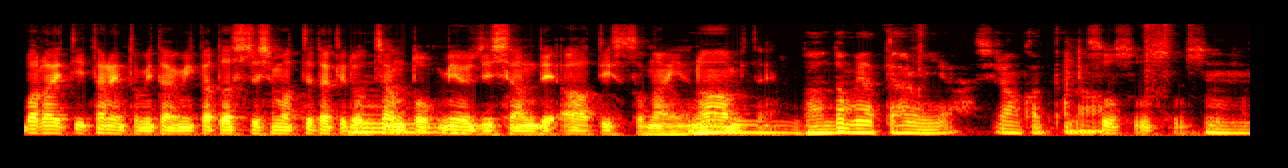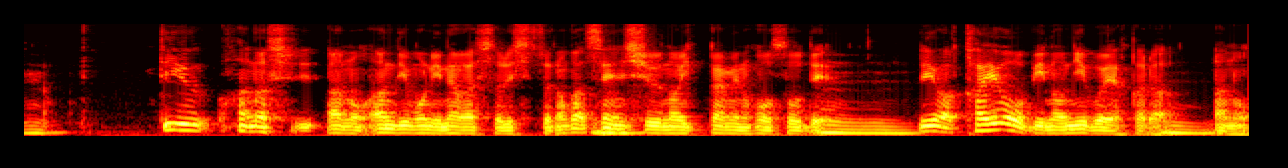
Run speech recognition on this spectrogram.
バラエティタレントみたいな見方してしまってたけど、うんちゃんとミュージシャンでアーティストなんやな、みたいな。な。バンドもやってはるんや。知らんかったな。そうそうそうそうう。っん。ていう話、あの、アンディ・モリ流したりしてたのが先週の1回目の放送で、うんでは火曜日の2部やから、うんあの、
